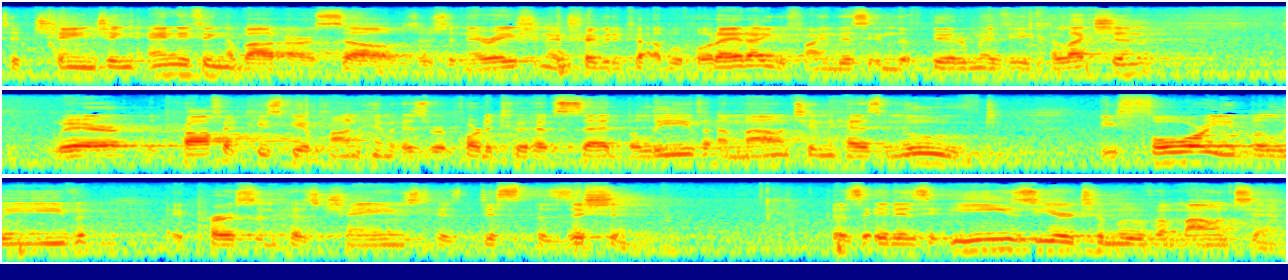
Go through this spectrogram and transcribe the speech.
to changing anything about ourselves. There's a narration attributed to Abu Huraira, you find this in the Tirmidhi collection, where the Prophet, peace be upon him, is reported to have said, Believe a mountain has moved before you believe a person has changed his disposition. Because it is easier to move a mountain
